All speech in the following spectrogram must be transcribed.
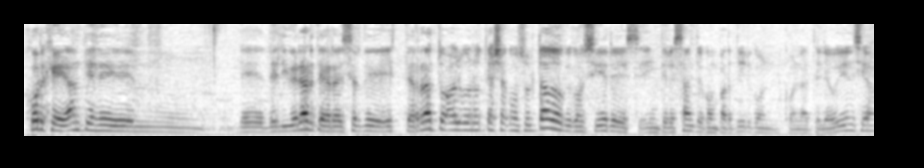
Jorge antes de, mm, de, liberarte agradecerte este rato algo no te haya consultado que consideres interesante compartir con, con la teleaudiencia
